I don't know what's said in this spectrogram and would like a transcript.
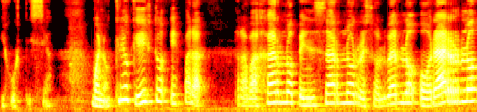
y justicia. Bueno, creo que esto es para trabajarlo, pensarlo, resolverlo, orarlo,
